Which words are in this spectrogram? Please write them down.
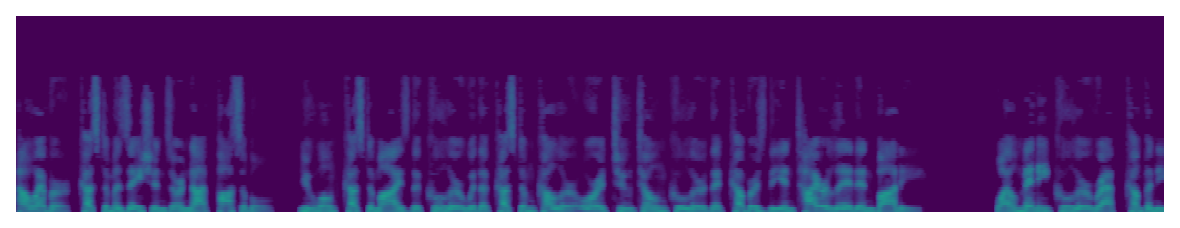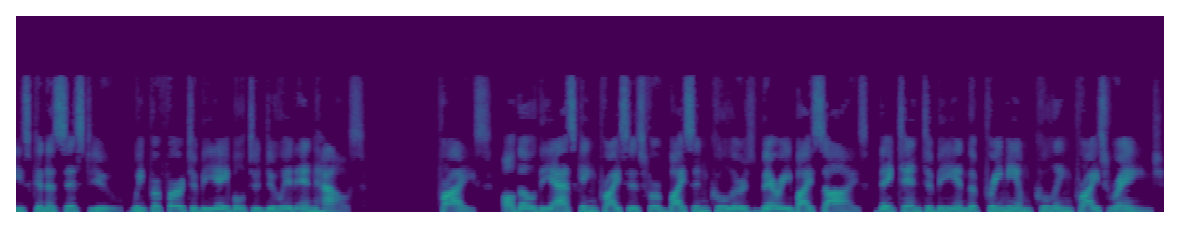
However, customizations are not possible. You won't customize the cooler with a custom color or a two-tone cooler that covers the entire lid and body. While many cooler wrap companies can assist you, we prefer to be able to do it in-house. Price. Although the asking prices for Bison coolers vary by size, they tend to be in the premium cooling price range.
